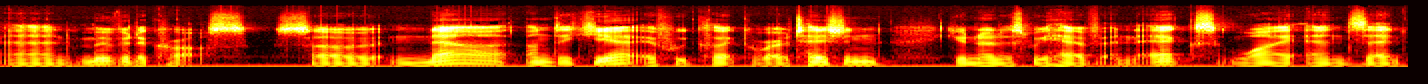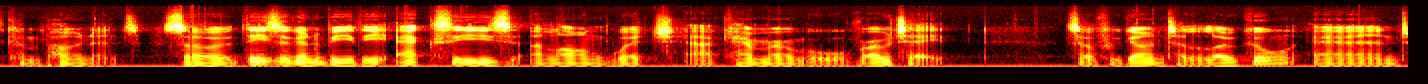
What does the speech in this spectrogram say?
and move it across. So now under here, if we click rotation, you notice we have an X, Y, and Z component. So these are going to be the axes along which our camera will rotate. So if we go into local and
